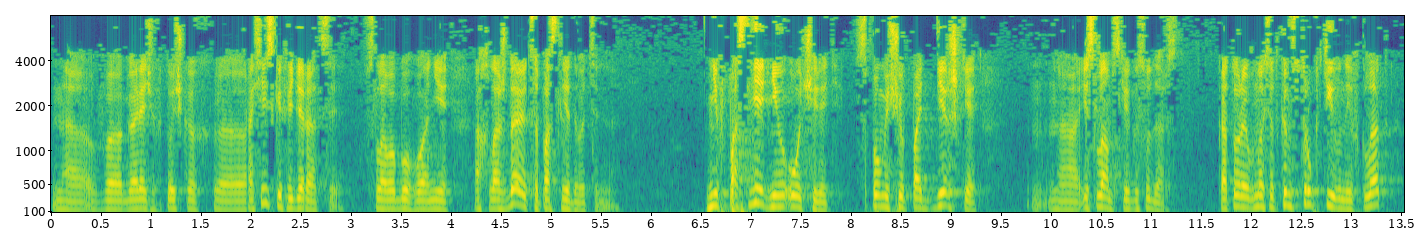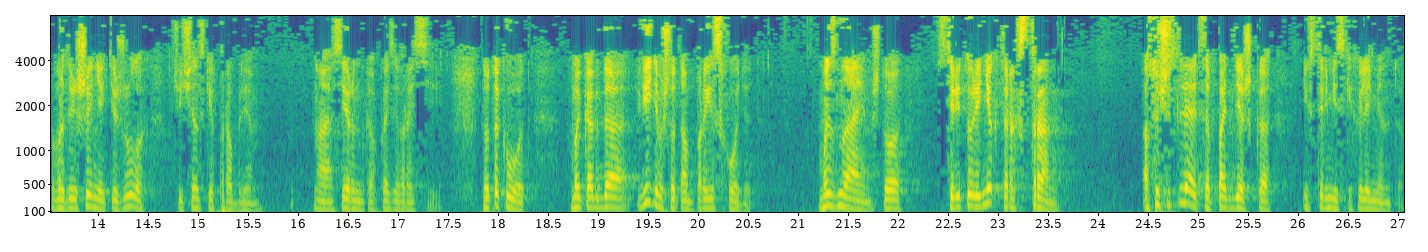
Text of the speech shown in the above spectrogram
в горячих точках э, Российской Федерации. Слава Богу, они охлаждаются последовательно. Не в последнюю очередь с помощью поддержки э, исламских государств, которые вносят конструктивный вклад в разрешение тяжелых чеченских проблем на Северном Кавказе в России. Ну так вот, мы когда видим, что там происходит, мы знаем, что с территории некоторых стран осуществляется поддержка экстремистских элементов.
